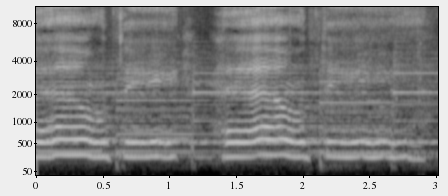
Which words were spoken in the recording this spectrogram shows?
healthy, healthy.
